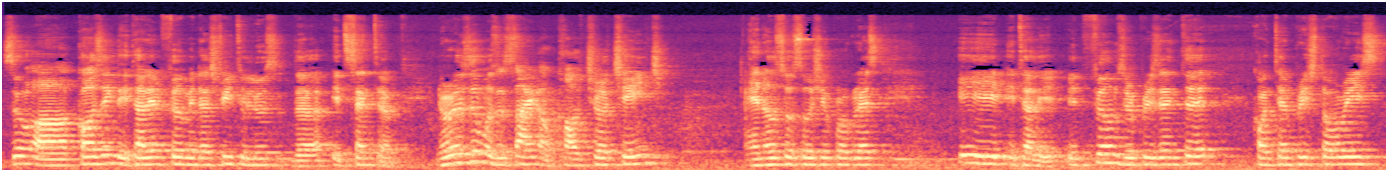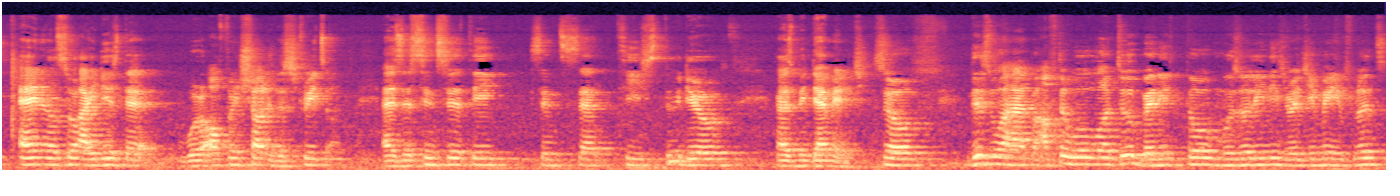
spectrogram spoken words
So, uh, causing the Italian film industry to lose the, its center. Neorealism was a sign of culture change and also social progress in Italy. Its films represented contemporary stories and also ideas that were often shot in the streets as the Cinecittà, Cinecittà studio has been damaged. So this is what happened. After World War II, Benito Mussolini's regime influenced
